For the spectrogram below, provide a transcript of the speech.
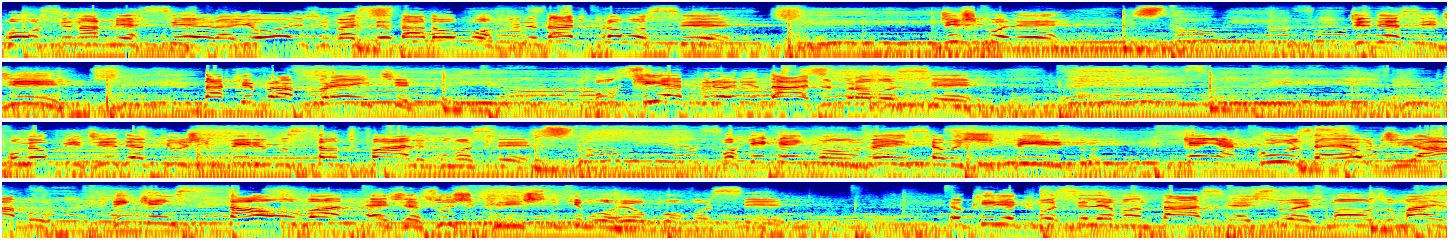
ou se na terceira, e hoje vai ser dada a oportunidade para você de escolher, de decidir daqui para frente o que é prioridade para você. O meu pedido é que o Espírito Santo fale com você. Porque quem convence é o Espírito, quem acusa é o diabo, e quem salva é Jesus Cristo que morreu por você. Eu queria que você levantasse as suas mãos o mais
